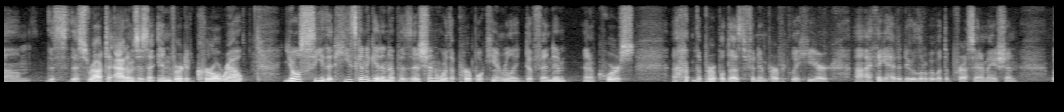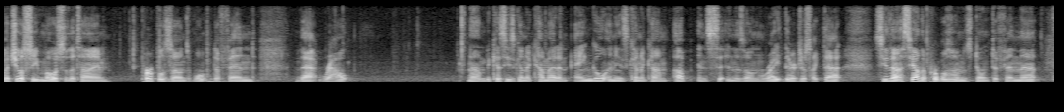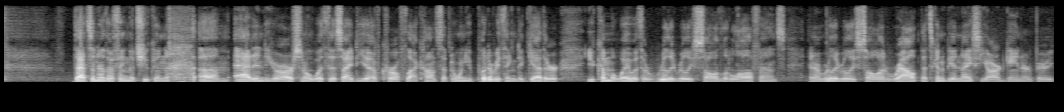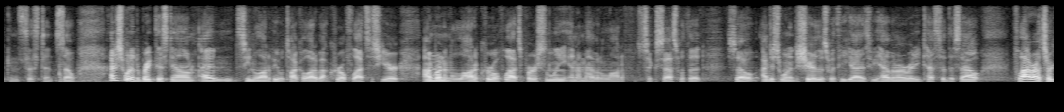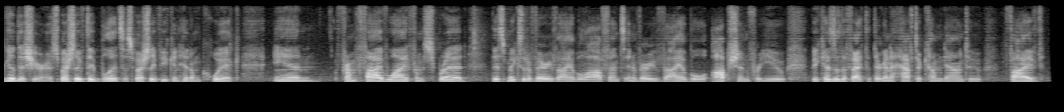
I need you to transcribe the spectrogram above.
um, this this route to Adams is an inverted curl route. You'll see that he's going to get in a position where the purple can't really defend him, and of course, uh, the purple does defend him perfectly here. Uh, I think it had to do a little bit with the press animation, but you'll see most of the time, purple zones won't defend that route um, because he's going to come at an angle and he's going to come up and sit in the zone right there just like that. See that? See how the purple zones don't defend that? That's another thing that you can um, add into your arsenal with this idea of curl flat concept. And when you put everything together, you come away with a really, really solid little offense and a really, really solid route that's going to be a nice yard gainer, very consistent. So I just wanted to break this down. I hadn't seen a lot of people talk a lot about curl flats this year. I'm running a lot of curl flats personally, and I'm having a lot of success with it. So I just wanted to share this with you guys. If you haven't already tested this out, flat routes are good this year, especially if they blitz, especially if you can hit them quick. And from five wide from spread, this makes it a very viable offense and a very viable option for you because of the fact that they're going to have to come down to five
